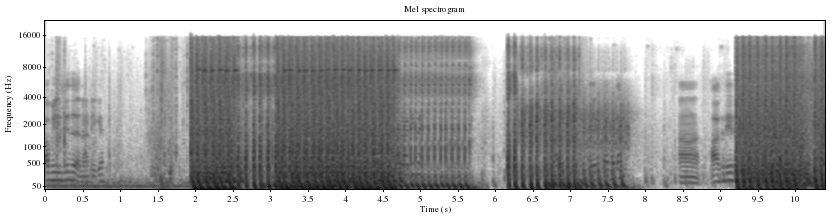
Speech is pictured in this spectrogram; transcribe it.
अब इजी देना ठीक है? गाड़ी में। एक बेटा। हाँ आखिरी रह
